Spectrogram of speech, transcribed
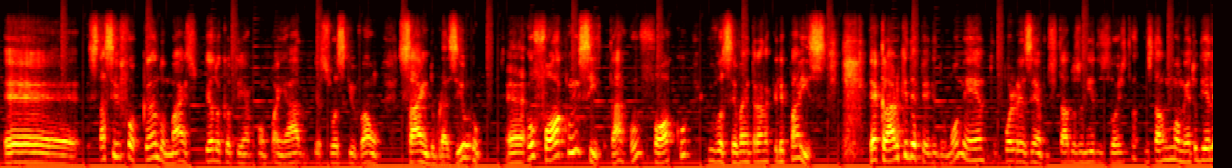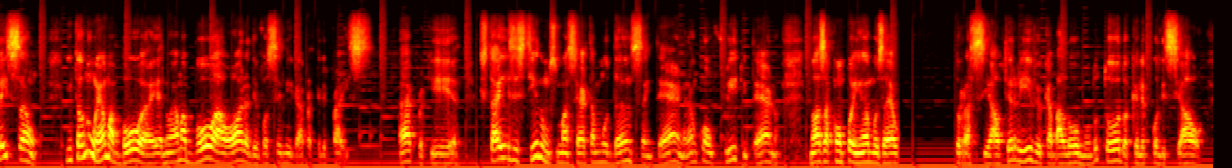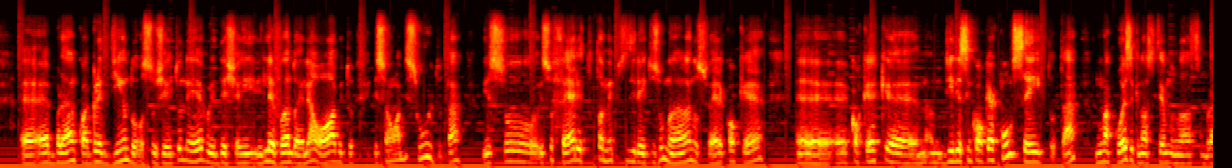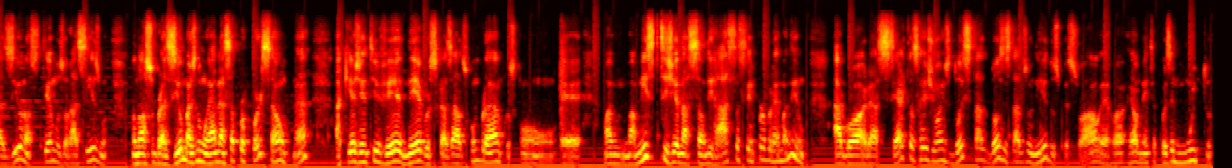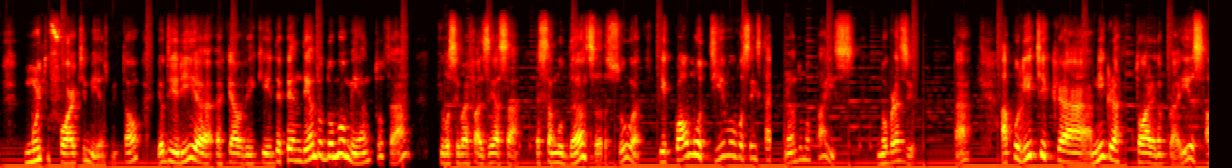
É, está se focando mais, pelo que eu tenho acompanhado, pessoas que vão, saem do Brasil, é, o foco em si, tá? O foco e você vai entrar naquele país. É claro que depende do momento. Por exemplo, os Estados Unidos hoje tá, está num momento de eleição, então não é uma boa, é, não é uma boa hora de você migrar para aquele país. É, porque está existindo uma certa mudança interna, né, um conflito interno. Nós acompanhamos aí, o racial terrível que abalou o mundo todo, aquele policial é, é, branco agredindo o sujeito negro e, deixa, e levando ele a óbito. Isso é um absurdo, tá? Isso, isso fere totalmente os direitos humanos, fere qualquer, é, é qualquer é, diria assim, qualquer conceito, tá? Uma coisa que nós temos no nosso Brasil, nós temos o racismo no nosso Brasil, mas não é nessa proporção, né? Aqui a gente vê negros casados com brancos, com é, uma, uma, miscigenação de raças sem problema nenhum. Agora, certas regiões do estado, dos Estados Unidos, pessoal, é realmente a coisa muito, muito forte mesmo. Então, eu diria, Kelvin, que dependendo do momento, tá? Que você vai fazer essa, essa mudança sua e qual motivo você está entrando no país, no Brasil. Tá? A política migratória no país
